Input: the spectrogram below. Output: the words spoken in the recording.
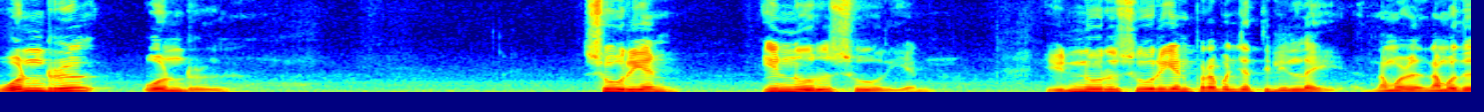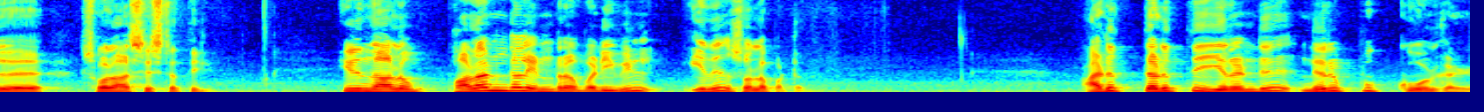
ஒன்று ஒன்று சூரியன் இன்னொரு சூரியன். இன்னொரு சூரியன் பிரபஞ்சத்தில் இல்லை நம்ம நமது சோலார் சிஸ்டத்தில். இருந்தாலும் பலன்கள் என்ற வடிவில் இது சொல்லப்பட்டது. அடுத்தடுத்து இரண்டு நெருப்புக்கோள்கள்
